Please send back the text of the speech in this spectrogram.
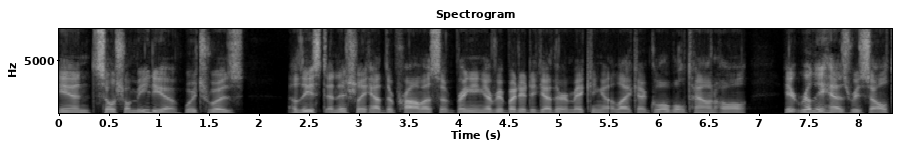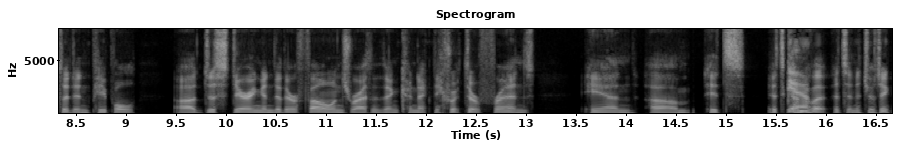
And social media, which was at least initially had the promise of bringing everybody together and making it like a global town hall, it really has resulted in people uh, just staring into their phones rather than connecting with their friends. And um, it's it's kind Yeah. of a it's an interesting.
